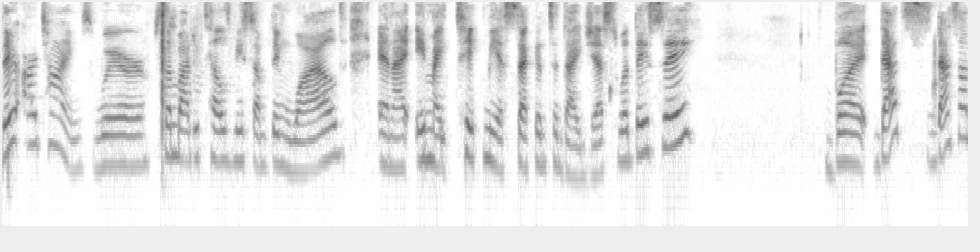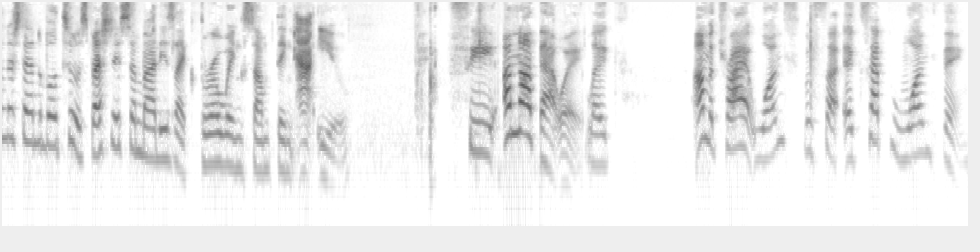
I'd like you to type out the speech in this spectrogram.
there are times where somebody tells me something wild, and I it might take me a second to digest what they say. But that's that's understandable too, especially if somebody's like throwing something at you. See, I'm not that way. Like, I'm gonna try it once, besi- except one thing.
